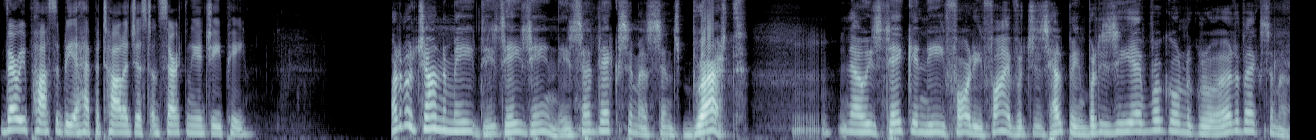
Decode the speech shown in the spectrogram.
very possibly a hepatologist and certainly a GP. What about John Mead? He's 18. He's had eczema since birth. Hmm. Now he's taking E45, which is helping, but is he ever going to grow out of eczema?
